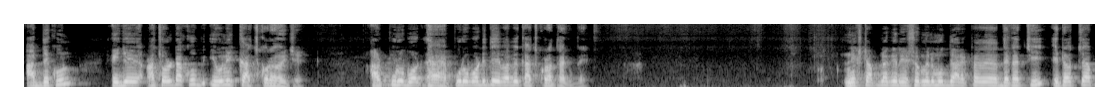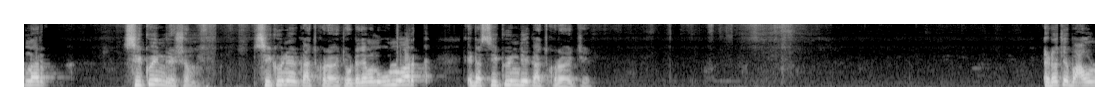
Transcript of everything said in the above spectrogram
আর দেখুন এই যে আঁচলটা খুব ইউনিক কাজ করা হয়েছে। আর পুরো হ্যাঁ পুরো বডিতে এভাবে কাজ করা থাকবে। নেক্সট আপনাকে রেশমের মধ্যে আরেকটা দেখাচ্ছি। এটা হচ্ছে আপনার সিকুইন রেশম। সিকুইনের কাজ করা হয়েছে। ওটা যেমন উল ওয়ার্ক এটা সিকুইন দিয়ে কাজ করা হয়েছে। এটা হচ্ছে বাউল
